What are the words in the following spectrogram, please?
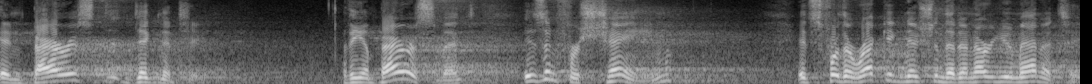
Embarrassed dignity. The embarrassment isn't for shame, it's for the recognition that in our humanity,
